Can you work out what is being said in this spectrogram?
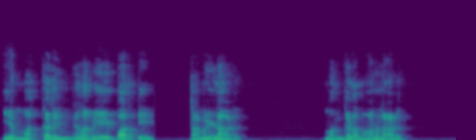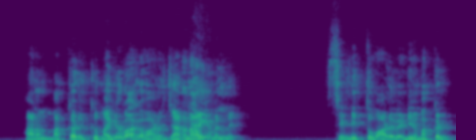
எம் மக்களின் நிலைமையை பார்த்தேன். தமிழ்நாடு. மங்களமான நாடு. ஆனால் மக்களுக்கு மகிழ்வாக வாழ ஜனநாயகம் இல்லை. செழித்து வாழ வேண்டிய மக்கள்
